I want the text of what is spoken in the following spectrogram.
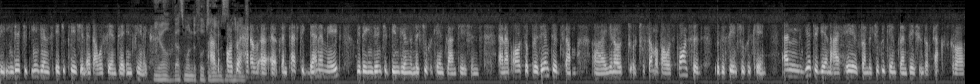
the indigenous Indians education at our center in Phoenix. Yeah, that's wonderful to hear, I also Maharaj. have a, a fantastic banner made with the endangered Indians and the sugarcane plantations, and I've also presented some, uh, you know, to, to some of our sponsored with the same sugarcane. And yet again, I hail from the sugarcane plantations of Shakaskraal,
